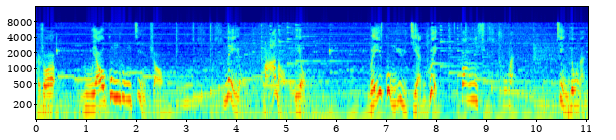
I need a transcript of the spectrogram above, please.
他说，汝窑宫中禁烧，内有玛瑙为釉，唯贡欲减退。”方许出卖，进忧难得。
